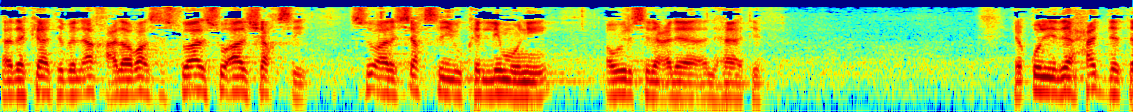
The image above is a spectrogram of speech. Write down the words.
هذا كاتب الأخ على رأس السؤال سؤال شخصي. السؤال الشخصي يكلمني أو يرسل على الهاتف. يقول إذا حدث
